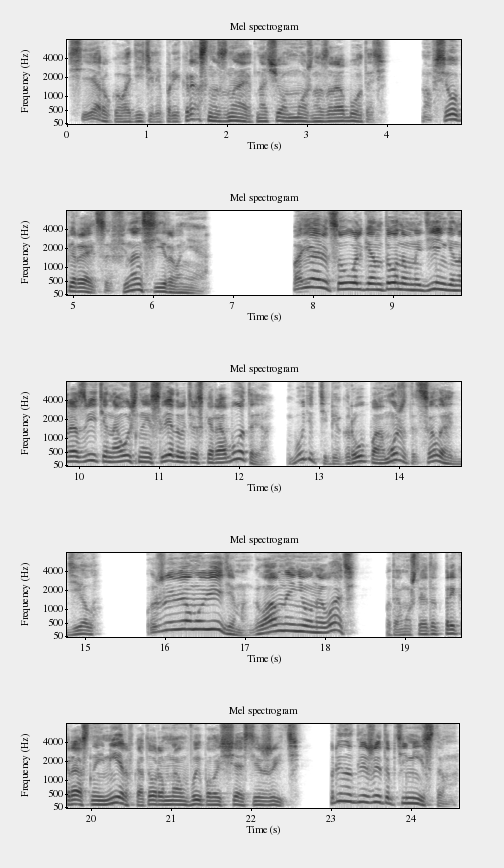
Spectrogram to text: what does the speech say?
Все руководители прекрасно знают, на чем можно заработать, но все упирается в финансирование. Появятся у Ольги Антоновны деньги на развитие научно-исследовательской работы, будет тебе группа, а может и целый отдел. Поживем — увидим. Главное не унывать, потому что этот прекрасный мир, в котором нам выпало счастье жить, принадлежит оптимистам.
